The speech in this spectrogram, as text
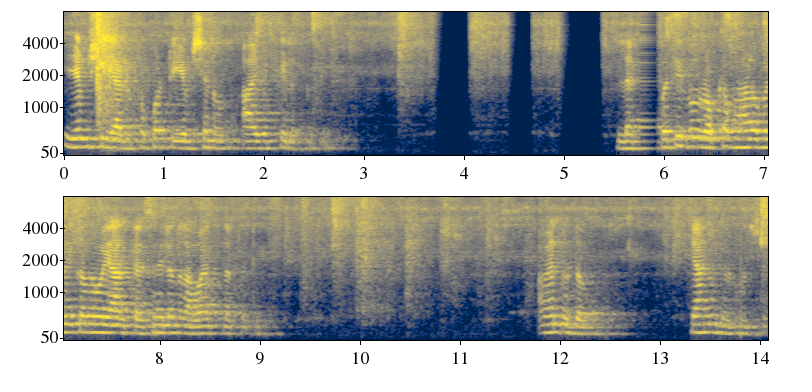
ಎಂ ಸಿ ಎರಡು ರೂಪಾಯಿ ಕೊಟ್ಟು ಸಿನೋ ಆ ವ್ಯಕ್ತಿ ಲಕ್ಪತಿ ಲಕ್ಪತಿಗಳು ರೊಕ್ಕ ಭಾಳ ಬಳಿಕಂದ್ರೆ ಯಾರು ಕೆಲಸ ಇಲ್ಲ ಅಂದ್ರೆ ಅವ ಲಕ್ಪತಿ ಅವೇನು ದೊಡ್ಡವು ಯಾನು ದೊಡ್ಡ ಮನುಷ್ಯ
